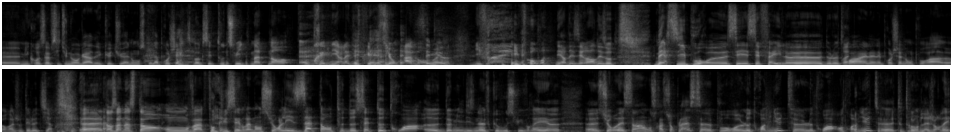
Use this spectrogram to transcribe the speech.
euh, Microsoft, si tu nous regardes et que tu annonces que la prochaine Xbox est tout de suite maintenant, faut prévenir la distribution avant. C'est voilà. mieux. Il faut, il faut retenir des erreurs des autres. Merci pour euh, ces, ces fails euh, de l'E3 et l'année prochaine, on pourra rajouter le tien. Dans un instant, on va focuser vraiment sur les attentes de cette E3 euh, 2019 que vous suivrez sur ES1. On sera sur place pour le 3 minutes, le 3 en 3 minutes tout au long de la journée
